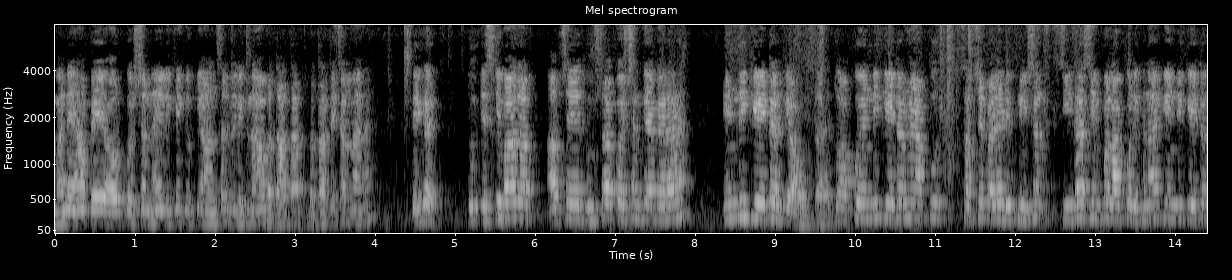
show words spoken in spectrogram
मैंने यहाँ पे और क्वेश्चन नहीं लिखे क्योंकि आंसर भी लिखना है बताता बताते चलना है ठीक है तो इसके बाद आप आपसे दूसरा क्वेश्चन क्या कह रहा है इंडिकेटर क्या होता है तो आपको इंडिकेटर में आपको सबसे पहले डिफिनीशन सीधा सिंपल आपको लिखना है कि इंडिकेटर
